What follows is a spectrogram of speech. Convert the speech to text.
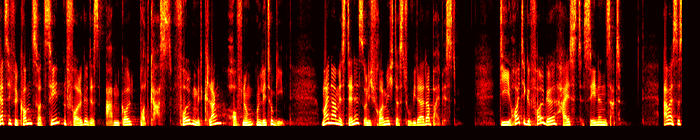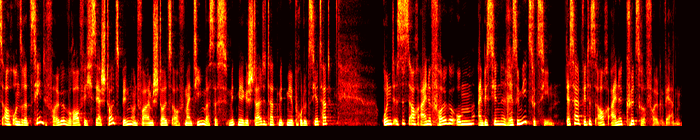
Herzlich willkommen zur zehnten Folge des Abendgold Podcasts. Folgen mit Klang, Hoffnung und Liturgie. Mein Name ist Dennis und ich freue mich, dass du wieder dabei bist. Die heutige Folge heißt Sehnen satt. Aber es ist auch unsere zehnte Folge, worauf ich sehr stolz bin und vor allem stolz auf mein Team, was das mit mir gestaltet hat, mit mir produziert hat. Und es ist auch eine Folge, um ein bisschen Resümee zu ziehen. Deshalb wird es auch eine kürzere Folge werden.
